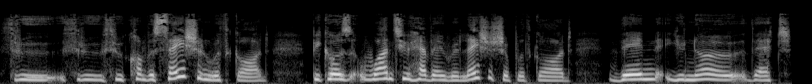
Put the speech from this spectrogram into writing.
through through through conversation with God, because once you have a relationship with God, then you know that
